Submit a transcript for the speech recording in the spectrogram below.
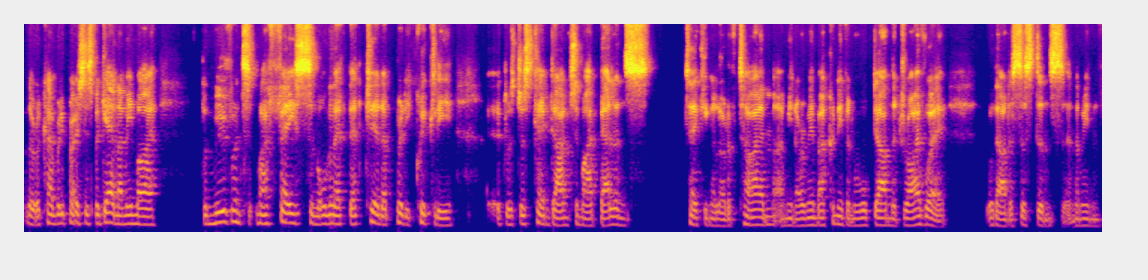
the recovery process began. I mean my the movement my face and all that that cleared up pretty quickly. It was just came down to my balance taking a lot of time. I mean i remember i couldn't even walk down the driveway without assistance. And i mean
